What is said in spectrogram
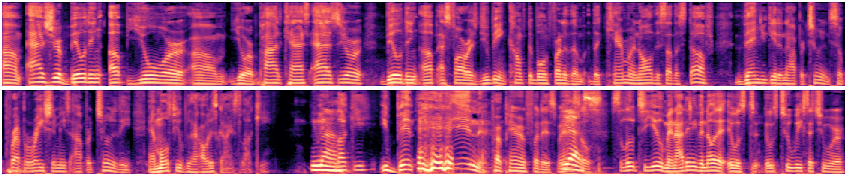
um, as you're building up your um, your podcast, as you're building up as far as you being comfortable in front of the the camera and all this other stuff, then you get an opportunity. So preparation means opportunity, and most people be like, "Oh, this guy's lucky." No. lucky. You've been been preparing for this, man. Yes. So salute to you, man. I didn't even know that it was t- it was two weeks that you were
